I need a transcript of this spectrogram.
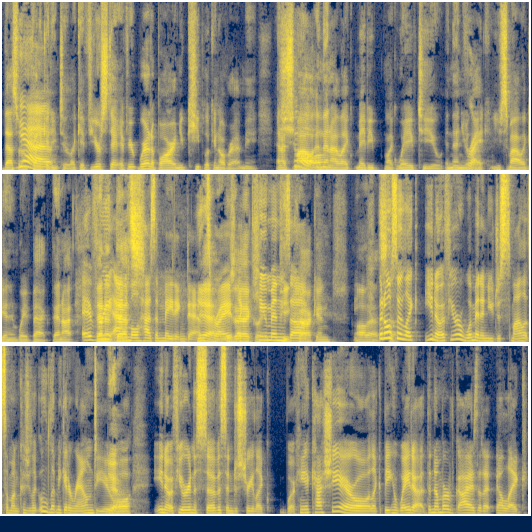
that's what I'm kind of getting to. Like if you're sta- if you're we're at a bar and you keep looking over at me and I smile and then I like maybe like wave to you and then you're Right. like you smile again and wave back. Then I every then animal has a mating dance, yeah right? exactly Like humans are. peacocking all that. But stuff. also, like, you know, if you're a woman and you just smile at someone because you're like, oh, let me get around you. Yeah. Or, you know, if you're in a service industry, like working a cashier or like being a waiter, the number of guys that are, are like,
